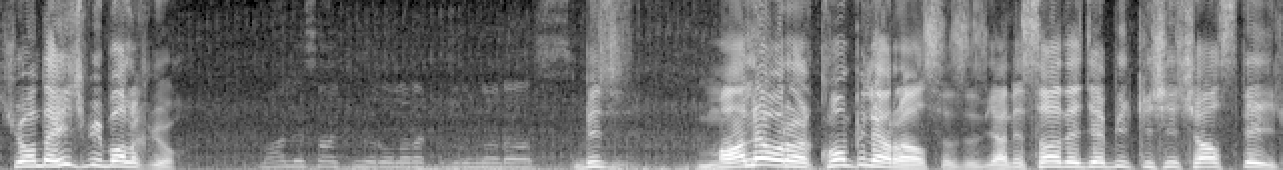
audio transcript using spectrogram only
Şu anda hiçbir balık yok. Mahalle sakinleri olarak bu durumdan rahatsız. Biz mahalle olarak komple rahatsızız. Yani sadece bir kişi şahıs değil.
